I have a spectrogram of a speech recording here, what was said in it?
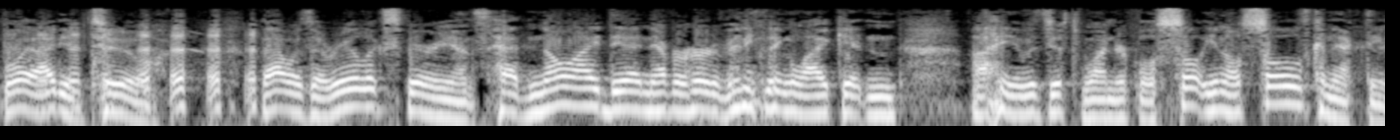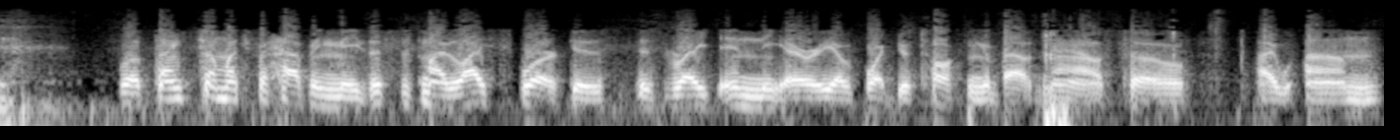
Boy, I did too. That was a real experience. Had no idea, never heard of anything like it, and uh, it was just wonderful. So, you know, souls connecting. Well, thanks so much for having me. This is my life's work is is right in the area of what you're talking about now. So I um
